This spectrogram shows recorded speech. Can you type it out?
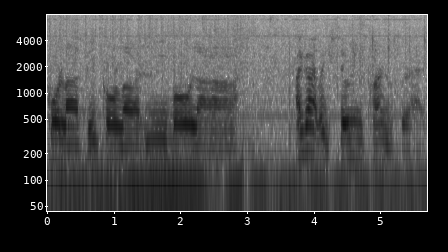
Cola, cola, Ebola. I got like so many puns for that.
